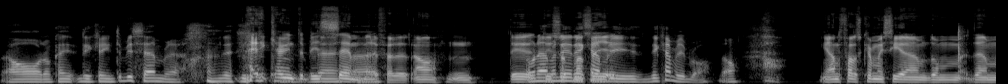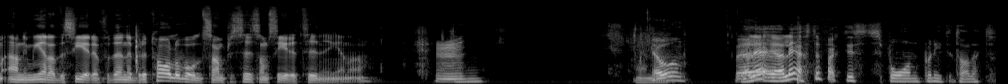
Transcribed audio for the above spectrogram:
Ja, de kan, det kan ju inte bli sämre. Nej, det kan ju inte bli Nej, sämre nej. för ja, mm, det, Och nej, det men det, det, kan säger. bli, det kan bli bra. Ja. I alla fall så kan man ju se den, de, den animerade serien för den är brutal och våldsam precis som serietidningarna. Mm. Men, Jo. Jag, lä, jag läste faktiskt Spawn på 90-talet.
